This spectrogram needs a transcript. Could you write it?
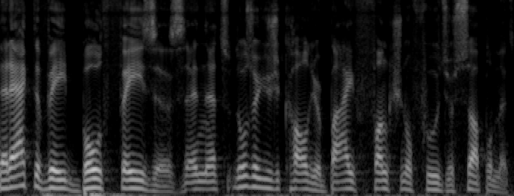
that activate both phases, and that's those are usually called your bifunctional foods or supplements.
